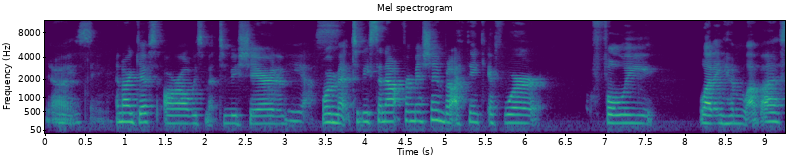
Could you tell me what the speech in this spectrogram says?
Yes. thing. And our gifts are always meant to be shared and Yes. we're meant to be sent out for mission, but I think if we're fully letting him love us,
